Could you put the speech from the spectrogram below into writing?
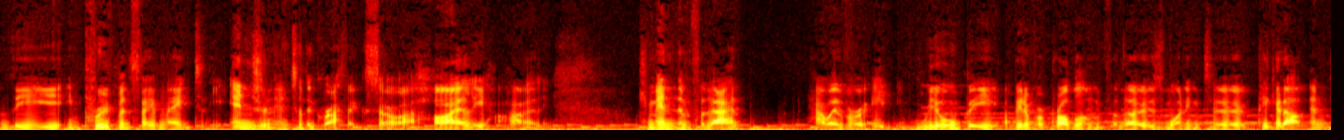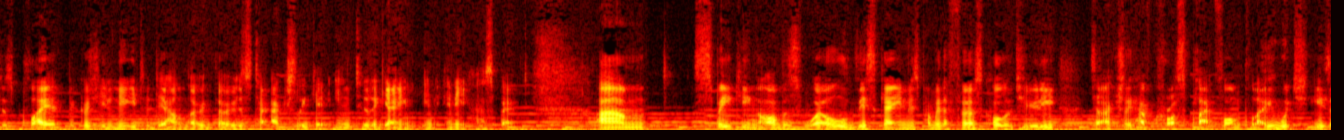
the improvements they've made to the engine and to the graphics. So I highly, highly commend them for that. However, it will be a bit of a problem for those wanting to pick it up and just play it because you need to download those to actually get into the game in any aspect. Um, speaking of as well, this game is probably the first Call of Duty to actually have cross platform play, which is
